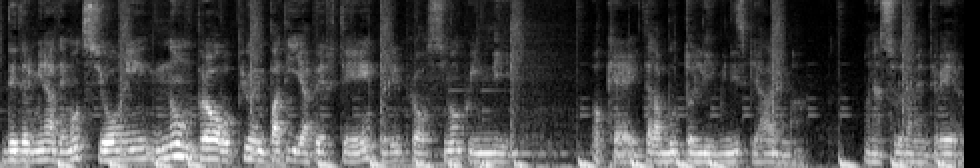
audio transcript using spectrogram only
determinate emozioni, non provo più empatia per te, per il prossimo, quindi ok, te la butto lì, mi dispiace, ma non è assolutamente vero.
